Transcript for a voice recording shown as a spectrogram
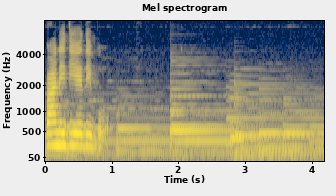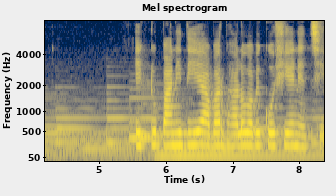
পানি দিয়ে দিব। একটু পানি দিয়ে আবার ভালোভাবে কষিয়ে নিচ্ছি।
